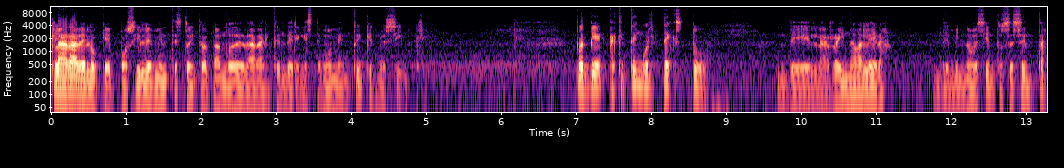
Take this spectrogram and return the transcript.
clara de lo que posiblemente estoy tratando de dar a entender en este momento y que no es simple. Pues bien, aquí tengo el texto de La Reina Valera de 1960,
